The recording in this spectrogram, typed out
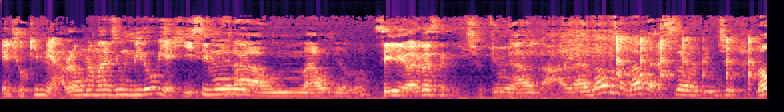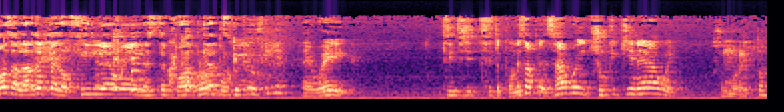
El Chucky me habla? Una madre, un video viejísimo, güey. Era un audio, ¿no? Sí, algo así. Chucky me habla. No, ya no vamos a hablar de eso, pinche. No vamos a hablar de pedofilia, güey, en este Ah, podcast. cabrón, ¿por qué pedofilia? Eh, güey. Si, si, si te pones a pensar, güey, Chucky, ¿quién era, güey? Un morrito.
